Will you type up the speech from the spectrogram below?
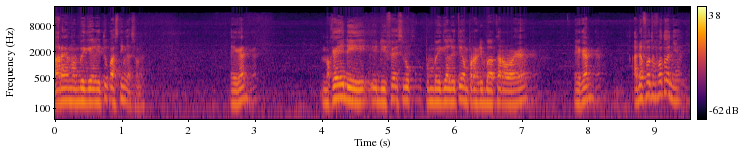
Orang yang membegal itu pasti nggak sholat. Ya kan? Makanya di di Facebook pembegal itu yang pernah dibakar orangnya ya kan? Ada foto-fotonya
